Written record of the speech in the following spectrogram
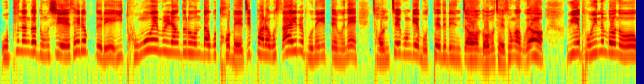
오픈한과 동시에 세력들이 이 동호회 물량 들어온다고 더 매집하라고 사인을 보내기 때문에 전체 공개 못 해드리는 점 너무 죄송하고요. 위에 보이는 번호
